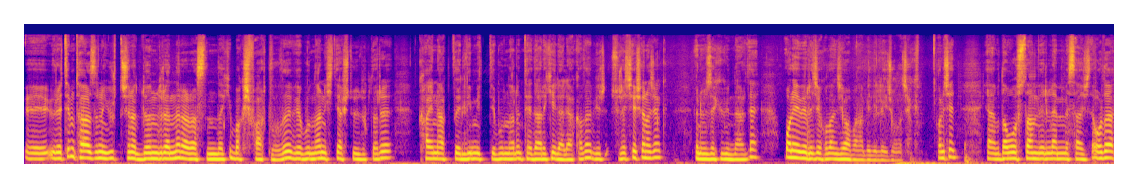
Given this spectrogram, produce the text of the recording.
e, üretim tarzını yurt dışına döndürenler arasındaki bakış farklılığı ve bunların ihtiyaç duydukları kaynaktı, limitti bunların tedariki ile alakalı bir süreç yaşanacak önümüzdeki günlerde. Oraya verilecek olan cevap bana belirleyici olacak. Onun için yani Davos'tan verilen mesajda orada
